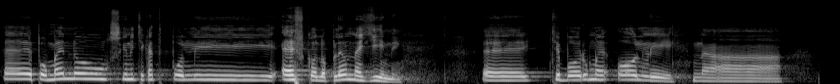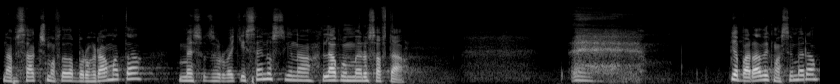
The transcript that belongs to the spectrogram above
Ε, Επομένως, είναι και κάτι πολύ εύκολο πλέον να γίνει. Ε, και μπορούμε όλοι να, να ψάξουμε αυτά τα προγράμματα μέσω της Ευρωπαϊκής Ένωσης για να λάβουμε μέρος σε αυτά. Ε, για παράδειγμα, σήμερα,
